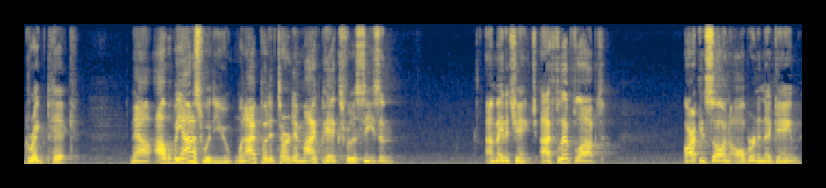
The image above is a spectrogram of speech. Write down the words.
great pick. Now I will be honest with you. When I put it turned in my picks for the season, I made a change. I flip flopped Arkansas and Auburn in that game.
